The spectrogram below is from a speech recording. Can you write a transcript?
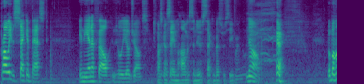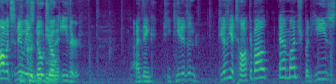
probably the second best in the NFL in Julio Jones. I was going to say Mohamed Sanu, second best receiver. In the league. No, but Mohamed Sanu is no joke it. either. I think he, he doesn't he doesn't get talked about that much, but he's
